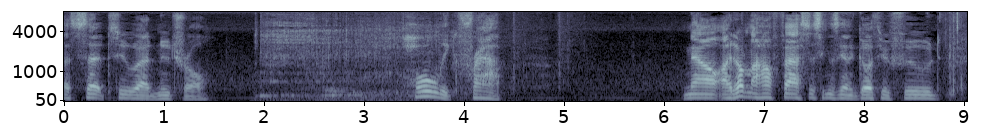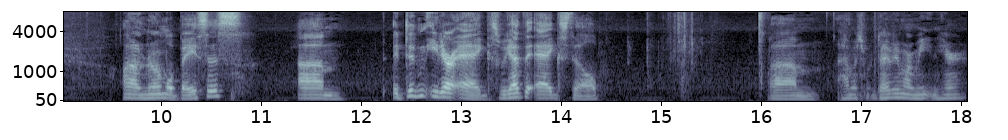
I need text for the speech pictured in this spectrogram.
Let's set it to uh, neutral. Holy crap! Now I don't know how fast this thing is going to go through food on a normal basis. Um, it didn't eat our eggs. We got the egg still. Um, how much? Do I have any more meat in here?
